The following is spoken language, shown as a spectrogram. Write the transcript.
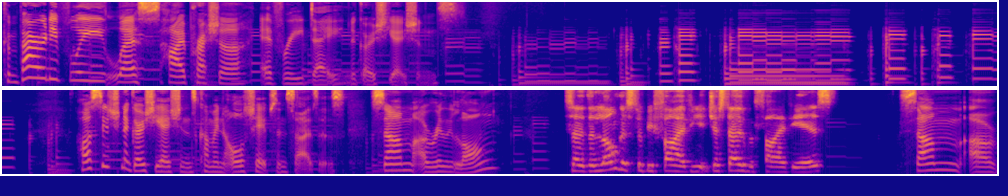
comparatively less high pressure everyday negotiations. Hostage negotiations come in all shapes and sizes. Some are really long, so the longest would be five years, just over five years. Some are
